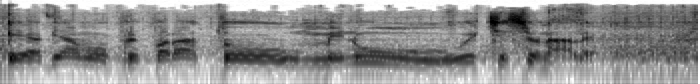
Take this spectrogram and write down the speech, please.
e abbiamo preparato un menù eccezionale.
